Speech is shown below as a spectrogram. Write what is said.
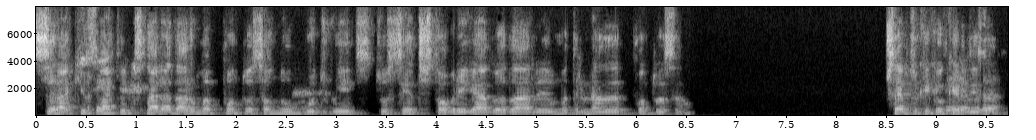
Será que o Sim. facto de estar a dar uma pontuação no Goodreads, tu sentes-te obrigado a dar uma determinada pontuação? Percebes o que é que eu Sim, quero é dizer?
